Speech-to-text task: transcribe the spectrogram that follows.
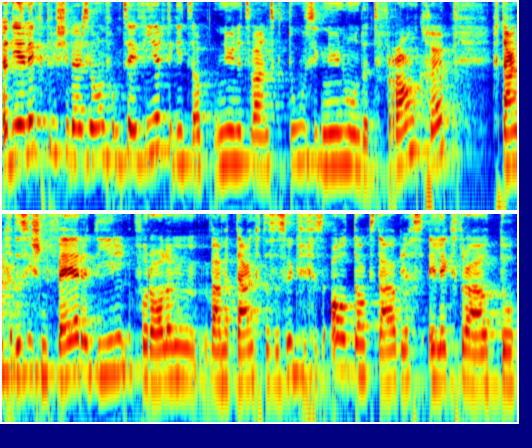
Ja, die elektrische Version vom C4 gibt es ab 29.900 Franken. Ich denke, das ist ein fairer Deal, vor allem wenn man denkt, dass es wirklich ein alltagstaugliches Elektroauto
